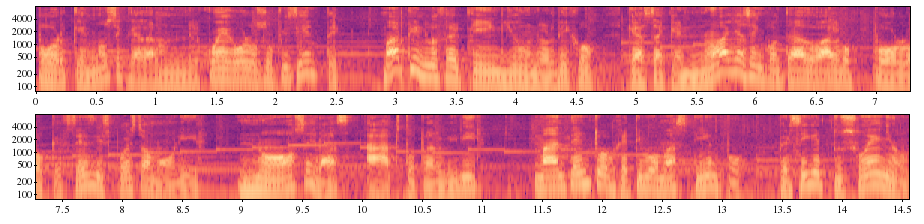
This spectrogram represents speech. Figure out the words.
porque no se quedaron en el juego lo suficiente. Martin Luther King Jr. dijo que hasta que no hayas encontrado algo por lo que estés dispuesto a morir, no serás apto para vivir. Mantén tu objetivo más tiempo, persigue tu sueño,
